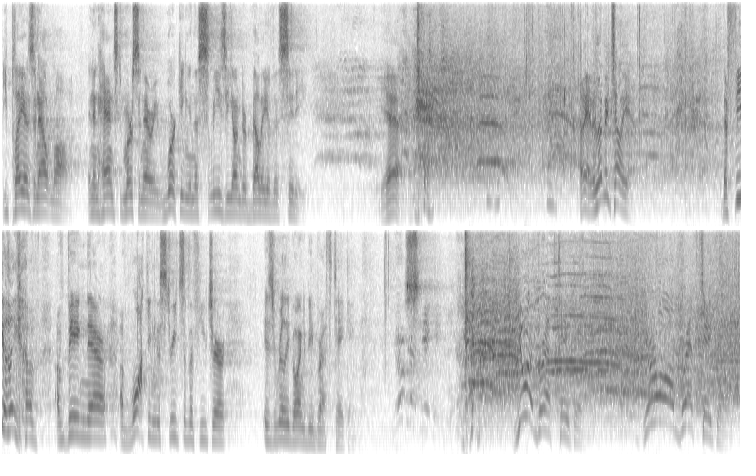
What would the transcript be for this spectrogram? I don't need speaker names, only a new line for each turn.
You play as an outlaw, an enhanced mercenary working in the sleazy underbelly of the city. Yeah. okay, but let me tell you the feeling of, of being there, of walking the streets of the future, is really going to be breathtaking.
You're breathtaking.
You're breathtaking. You're all breathtaking.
